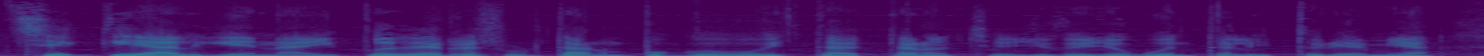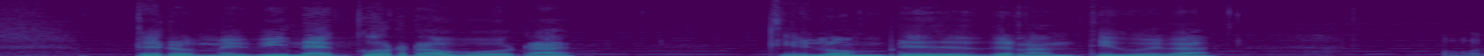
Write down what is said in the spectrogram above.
sé que alguien hay, puede resultar un poco egoísta esta noche, yo que yo cuente la historia mía, pero me viene a corroborar que el hombre desde la antigüedad, o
